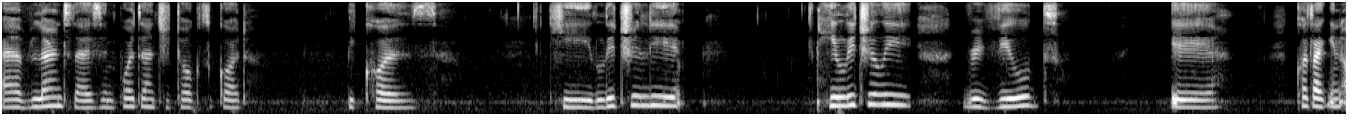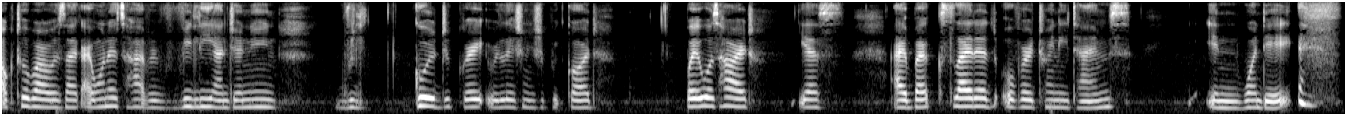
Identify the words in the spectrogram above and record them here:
I have learned that it's important to talk to God because He literally He literally revealed a because like in October I was like I wanted to have a really and genuine really good great relationship with God but it was hard. Yes I backslided over 20 times in one day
